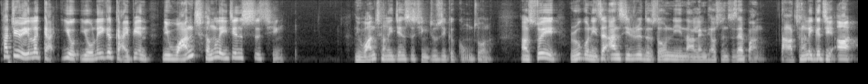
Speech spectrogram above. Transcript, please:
它就有了改有有了一个改变，你完成了一件事情，你完成了一件事情就是一个工作了啊。所以如果你在安息日的时候，你拿两条绳子在绑打成了一个结啊，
